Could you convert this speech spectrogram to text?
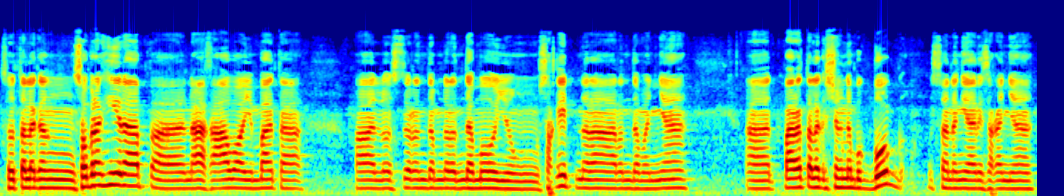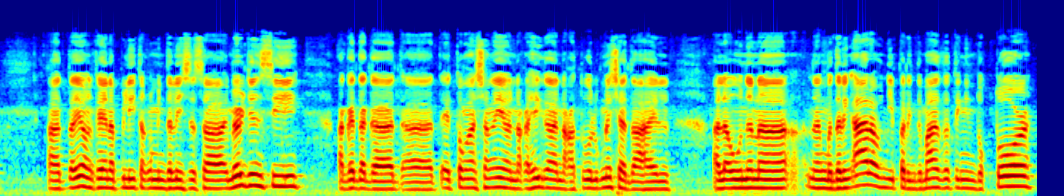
So talagang sobrang hirap, ah, nakakaawa yung bata. Halos naramdam na ramdam mo yung sakit na nararamdaman niya. At para talaga siyang nabugbog sa nangyari sa kanya. At ayun, kaya napilitan kami dalhin siya sa emergency agad-agad. At eto nga siya ngayon, nakahiga, nakatulog na siya dahil alauna na ng madaling araw, hindi pa rin dumadating yung doktor.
